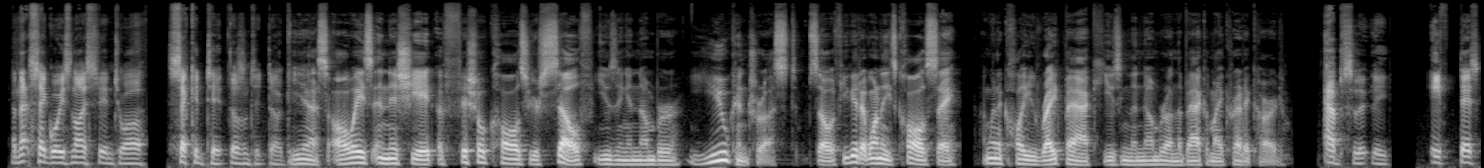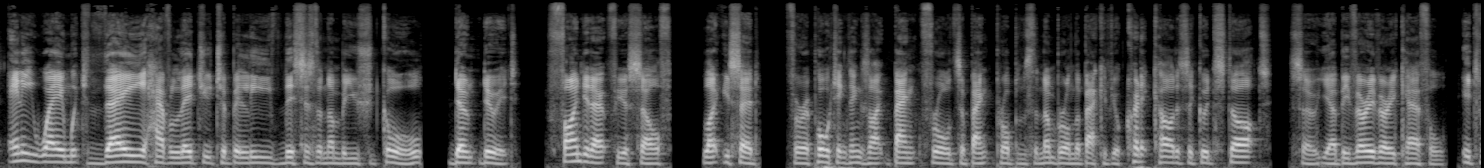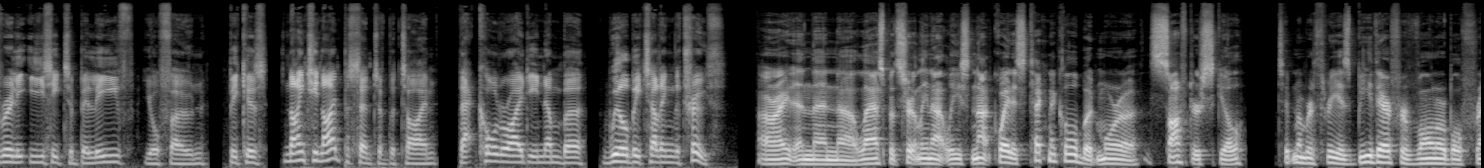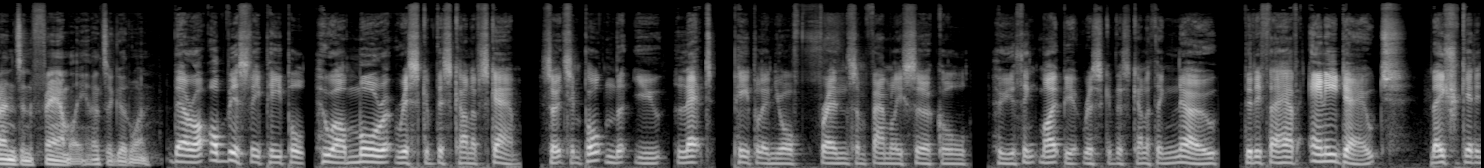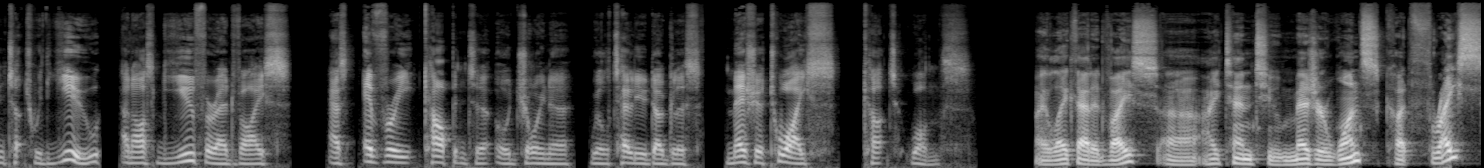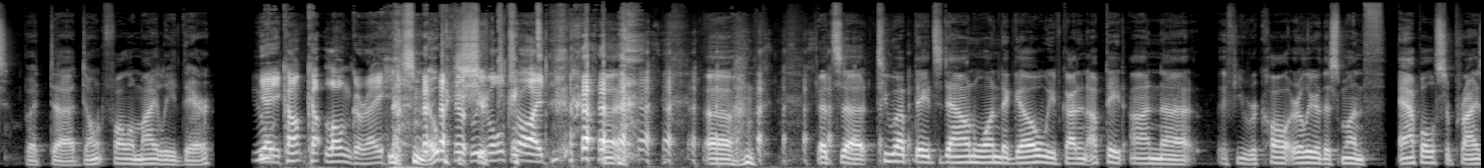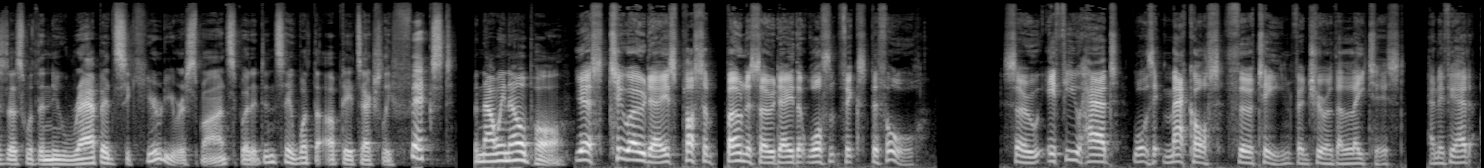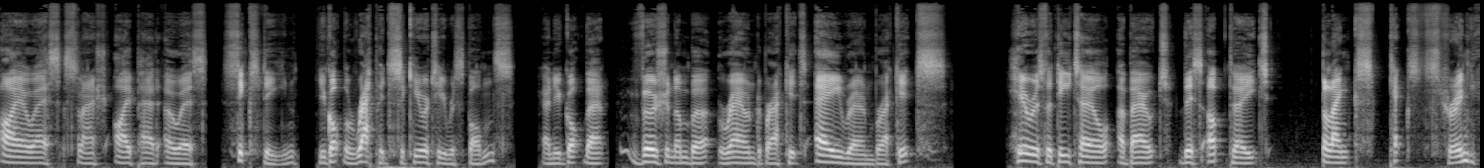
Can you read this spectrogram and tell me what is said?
And that segues nicely into our second tip, doesn't it, Doug? Yes, always initiate official calls yourself using a number you can trust. So if you get one of these calls, say, I'm going to call you right back using the number on the back of my credit card. Absolutely. If there's any way in which they have led you to believe this is the number you should call, don't do it. Find it out for yourself. Like you said, for reporting things like bank frauds or bank problems, the number on the back of your credit card is a good start. So, yeah, be very, very careful. It's really easy to believe your phone because 99% of the time, that caller ID number will be telling the truth. All right, and then uh, last but certainly not least, not quite as technical, but more a softer skill. Tip number three is be there for vulnerable friends and family. That's a good one. There are obviously people who are more at risk of this kind of scam. So it's important that you let people in your friends and family circle who you think might be at risk of this kind of thing know that if they have any doubt, they should get in touch with you and ask you for advice, as every carpenter or joiner will tell you, Douglas measure twice, cut once. I like that advice. Uh, I tend to measure once, cut thrice, but uh, don't follow my lead there. Yeah, you can't cut longer, eh? nope. We've sure all can't. tried. uh, uh, that's uh, two updates down, one to go. We've got an update on, uh, if you recall earlier this month, Apple surprised us with a new rapid security response, but it didn't say what the updates actually fixed. But now we know, Paul. yes, two O days plus a bonus O day that wasn't fixed before. So if you had, what was it, macOS 13, Ventura the latest, and if you had iOS slash iPad OS 16, you got the rapid security response, and you got that version number round brackets A round brackets. Here is the detail about this update blanks text string,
